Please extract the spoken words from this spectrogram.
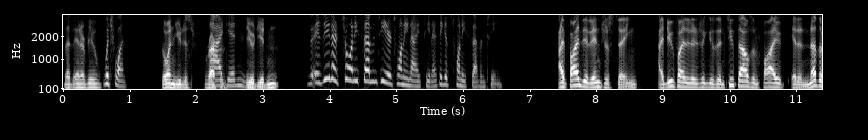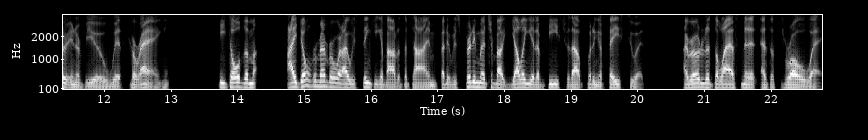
That interview? Which one? The one you just referenced. I didn't. You didn't? It's either 2017 or 2019. I think it's 2017. I find it interesting. I do find it interesting because in 2005, in another interview with Kerrang, he told them, I don't remember what I was thinking about at the time, but it was pretty much about yelling at a beast without putting a face to it. I wrote it at the last minute as a throwaway.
